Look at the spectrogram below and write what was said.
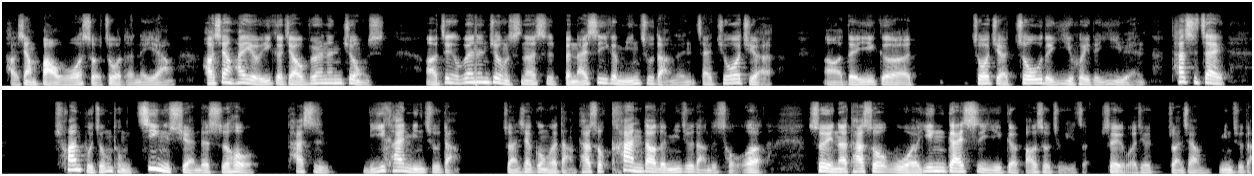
好像保罗所做的那样。好像还有一个叫 Vernon Jones 啊，这个 Vernon Jones 呢是本来是一个民主党人，在 Georgia 啊的一个 Georgia 州的议会的议员，他是在川普总统竞选的时候，他是离开民主党转向共和党。他说看到了民主党的丑恶。所以呢，他说我应该是一个保守主义者，所以我就转向民主党、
